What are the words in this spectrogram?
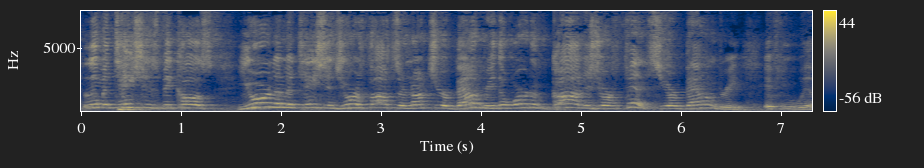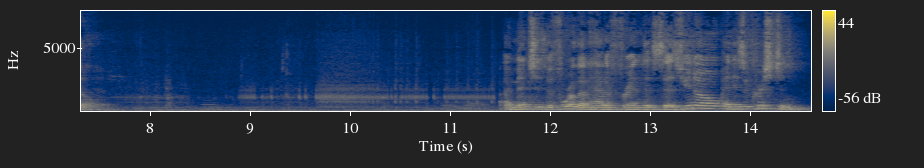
limitations because your limitations, your thoughts are not your boundary. The Word of God is your fence, your boundary, if you will. I mentioned before that I had a friend that says, you know, and he's a Christian.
